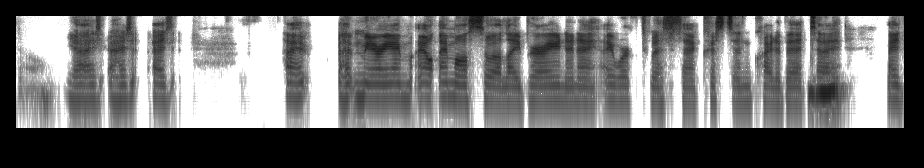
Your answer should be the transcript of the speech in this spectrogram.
So, yeah, I, I, I, I, uh, Mary, I'm, I'm also a librarian and I, I worked with uh, Kristen quite a bit. I, I,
